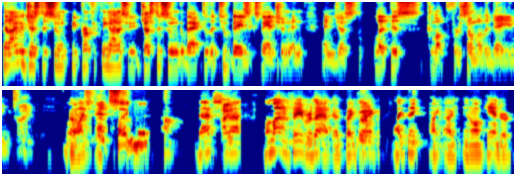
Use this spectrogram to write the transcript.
then I would just assume, be perfectly honest, with you just assume go back to the two bays expansion and and just let this come up for some other day in time. Well, I, It's- I- it's- that's I- not, I'm not in favor of that. Uh, Quite frankly, I think, I, I, in all candor,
